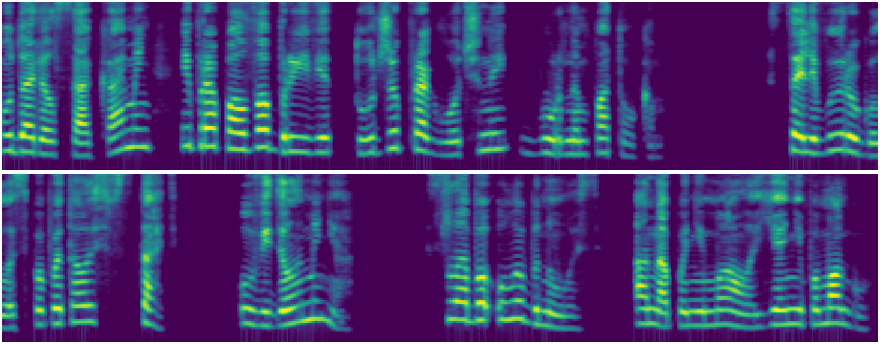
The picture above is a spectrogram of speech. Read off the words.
ударился о камень и пропал в обрыве, тут же проглоченный бурным потоком. Сель выругалась, попыталась встать. Увидела меня. Слабо улыбнулась. Она понимала, я не помогу.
